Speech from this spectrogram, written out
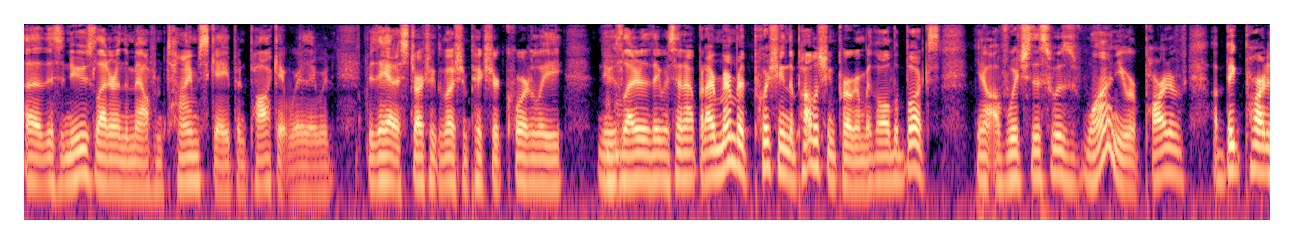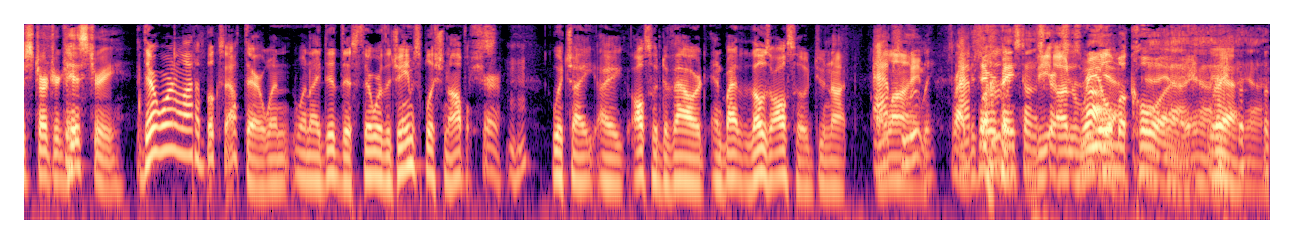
Uh, this newsletter in the mail from Timescape and Pocket, where they would, because they had a Star Trek: The Motion Picture quarterly newsletter that they would send out. But I remember pushing the publishing program with all the books, you know, of which this was one. You were part of a big part of Star Trek history. there weren't a lot of books out there when when I did this. There were the James Blish novels, sure. which I, I also devoured, and by those also do not align. Absolutely. Right, but they were Absolutely. based on the, The scripts as Unreal well. McCoy. Yeah, yeah, Yeah, yeah, yeah.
